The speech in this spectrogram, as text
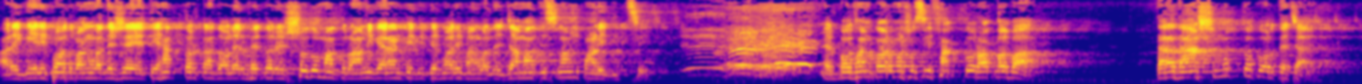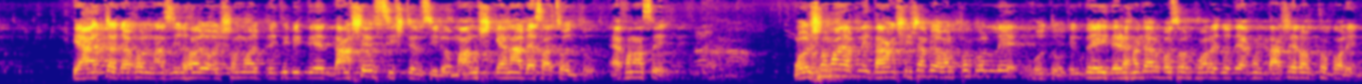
আর এই গিরিপথ বাংলাদেশে তিহাত্তরটা দলের ভেতরে শুধুমাত্র আমি গ্যারান্টি দিতে পারি, বাংলাদেশ জামাত ইসলামী পাড়ি দিচ্ছে। এর প্রথম কর্মসূচি ফাক্কু রকবা। তারা দাস মুক্ত করতে চায়। পেঁয়াজটা যখন নাজিল হয়, ওই সময় পৃথিবীতে দাসের সিস্টেম ছিল। মানুষ কেনা বেচা চলতো। এখন আছে? ওই সময় আপনি দাস হিসাবে অর্থ করলে হতো। কিন্তু এই দেড় হাজার বছর পরে যদি এখন দাসের অর্থ করেন,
